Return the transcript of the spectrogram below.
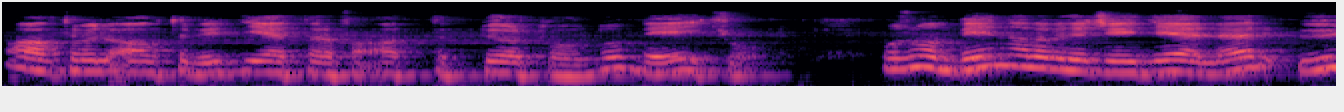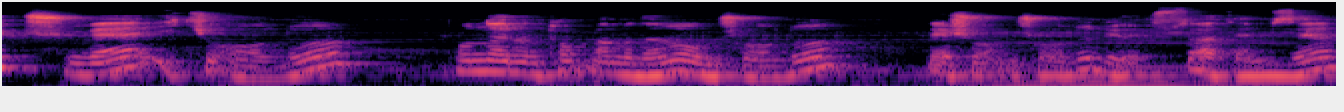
6 bölü 6 bir. Diğer tarafa attık. 4 oldu. B 2 oldu. O zaman B'nin alabileceği değerler 3 ve 2 oldu. Bunların toplamı da ne olmuş oldu? 5 olmuş oldu diyoruz. Zaten bize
